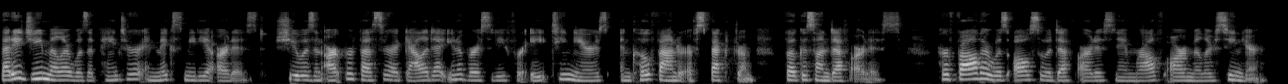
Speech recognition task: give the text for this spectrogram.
Betty G. Miller was a painter and mixed media artist. She was an art professor at Gallaudet University for 18 years and co founder of Spectrum, focused on deaf artists. Her father was also a deaf artist named Ralph R. Miller Sr.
